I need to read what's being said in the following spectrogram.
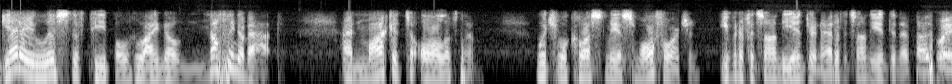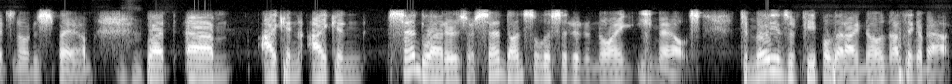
get a list of people who i know nothing about and market to all of them which will cost me a small fortune, even if it's on the internet. If it's on the internet, by the way, it's known as spam. But um, I can I can send letters or send unsolicited annoying emails to millions of people that I know nothing about,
